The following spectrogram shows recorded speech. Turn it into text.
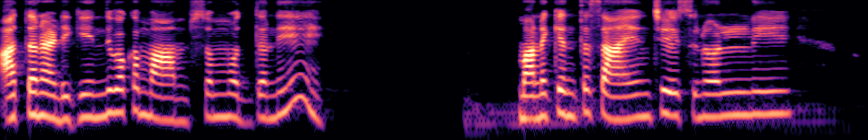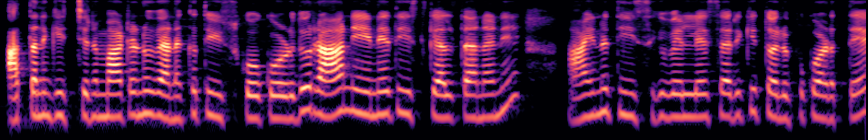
అతను అడిగింది ఒక మాంసం ముద్దని. మనకింత సాయం చేసిన వాళ్ళని అతనికి ఇచ్చిన మాట నువ్వు వెనక్కి తీసుకోకూడదు. రా నేనే తీసుకెళ్తానని ఆయన తీసుకువెళ్ళేసరికి తలుపు కొడితే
